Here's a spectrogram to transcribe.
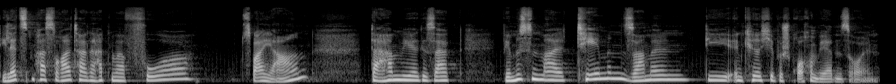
Die letzten Pastoraltage hatten wir vor zwei Jahren. Da haben wir gesagt, wir müssen mal Themen sammeln, die in Kirche besprochen werden sollen.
